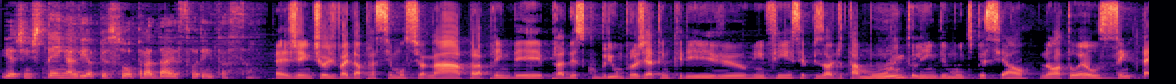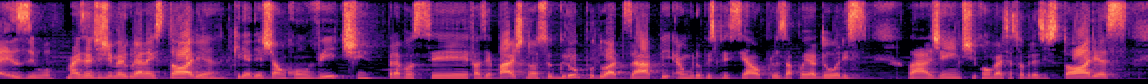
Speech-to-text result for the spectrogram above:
E a gente tem ali a pessoa para dar essa orientação. É, gente, hoje vai dar para se emocionar, para aprender, para descobrir um projeto incrível. Enfim, esse episódio tá muito lindo e muito especial. Não à toa é o centésimo. Mas antes de mergulhar na história, queria deixar um convite para você fazer parte do nosso grupo do WhatsApp. É um grupo especial para os apoiadores. Lá a gente conversa sobre as histórias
